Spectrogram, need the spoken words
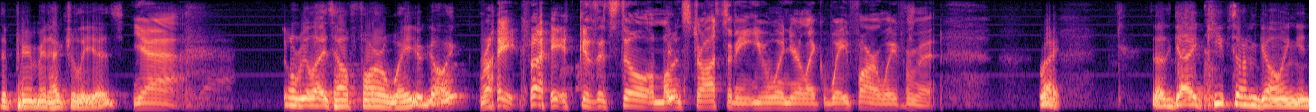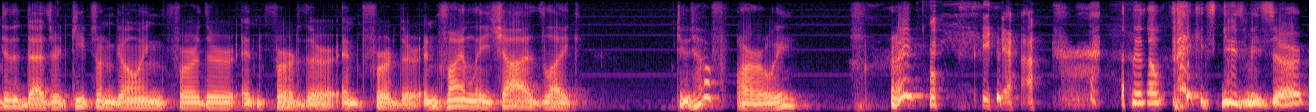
the pyramid actually is. Yeah. You don't realize how far away you're going. Right, right. Because it's still a monstrosity even when you're like way far away from it. Right. So the guy keeps on going into the desert, keeps on going further and further and further. And finally, Shah is like, dude, how far are we? right? yeah. And then I'm like, excuse me, sir,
